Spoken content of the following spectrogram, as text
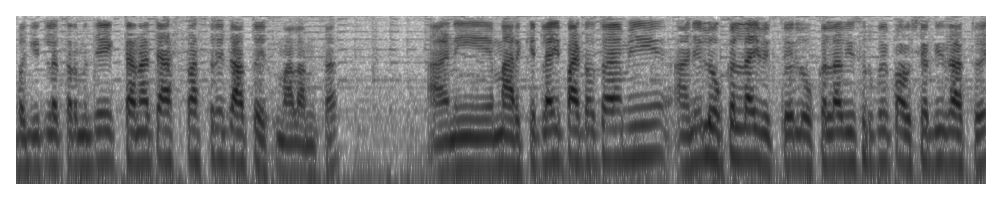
बघितलं तर म्हणजे एक टनाच्या आसपास तरी जातोयच माल आमचा. आणि मार्केटलाही पाठवतोय आम्ही आणि लोकललाही विकतोय. लोकलला वीस रुपये पावशरनी जातोय.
